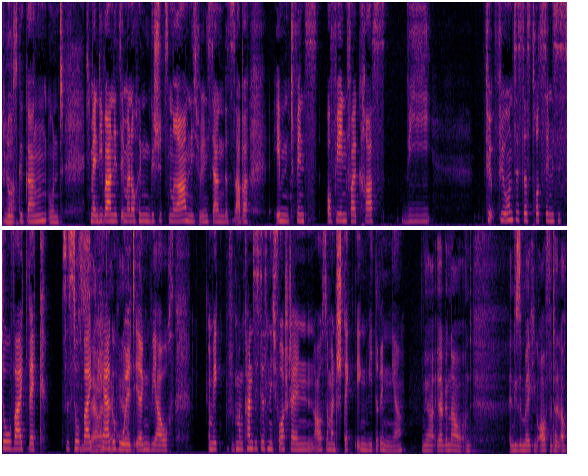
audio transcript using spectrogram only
ja. losgegangen. Und ich meine, die waren jetzt immer noch in einem geschützten Rahmen. Ich will nicht sagen, das ist aber eben, ich finde es auf jeden Fall krass, wie für, für uns ist das trotzdem, es ist so weit weg. Es ist so ist weit hergeholt weg, ja. irgendwie auch. Und man kann sich das nicht vorstellen, außer man steckt irgendwie drin, ja. Ja, ja, genau. Und in diesem Making-of wird halt auch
